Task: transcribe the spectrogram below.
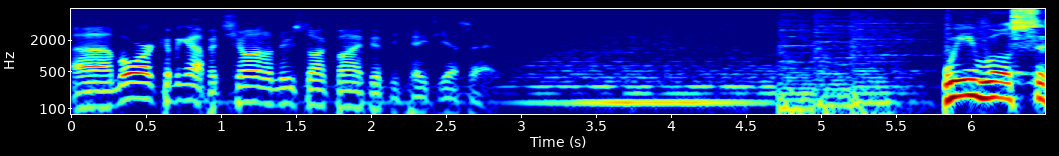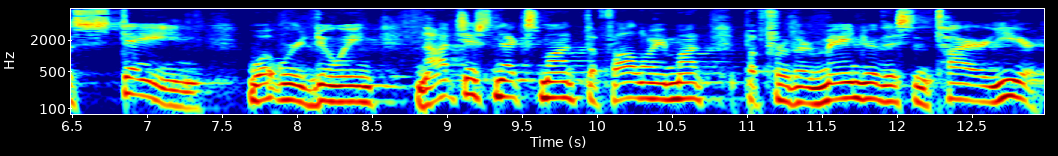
Uh, more coming up at Sean on News Talk 550 KTSA. We will sustain what we're doing, not just next month, the following month, but for the remainder of this entire year.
